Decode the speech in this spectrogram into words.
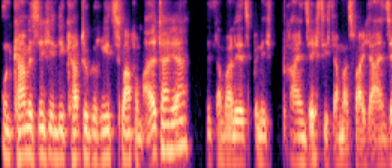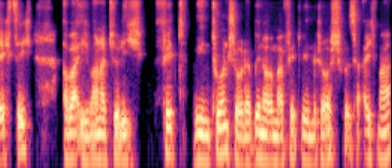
und kam jetzt nicht in die Kategorie, zwar vom Alter her, mittlerweile jetzt bin ich 63, damals war ich 61, aber ich war natürlich fit wie ein Turnschuh oder bin auch immer fit wie ein Turnschuh, sage ich mal.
